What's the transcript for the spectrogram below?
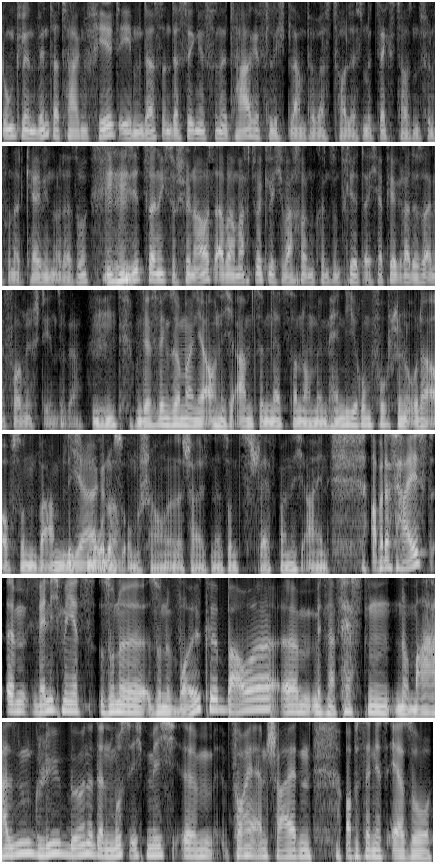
dunklen Wintertagen fehlt eben das und deswegen ist so eine Tageslichtlampe was Tolles mit 6500 Kelvin oder so. Mhm. Die sieht zwar nicht so schön aus, aber macht wirklich wacher und konzentrierter. Ich habe hier gerade so eine vor mir stehen sogar. Mhm. Und deswegen soll man ja auch nicht abends im Netz dann noch mit dem Handy rumfuchteln oder auf so einen Warmlichtmodus ja, genau. umschauen, äh, schalten, ne? sonst schläft man nicht ein. Aber das heißt, ähm, wenn ich mir jetzt so eine, so eine Wolke baue ähm, mit einer festen normalen Glühbirne, dann muss ich mich ähm, vorher entscheiden, ob es denn jetzt eher so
